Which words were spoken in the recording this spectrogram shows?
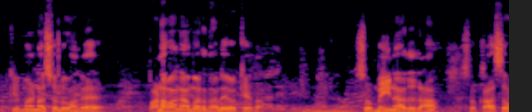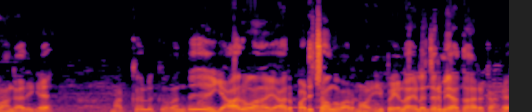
முக்கியமாக என்ன சொல்லுவாங்க. பணம் வாங்காமல் இருந்தாலே ஓகே தான். ஸோ மெயினாக அதுதான். ஸோ காசை வாங்காதீங்க. மக்களுக்கு வந்து யார் யார் படித்தவங்க வரணும். இப்போ எல்லா இளைஞருமே அதான் இருக்காங்க.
